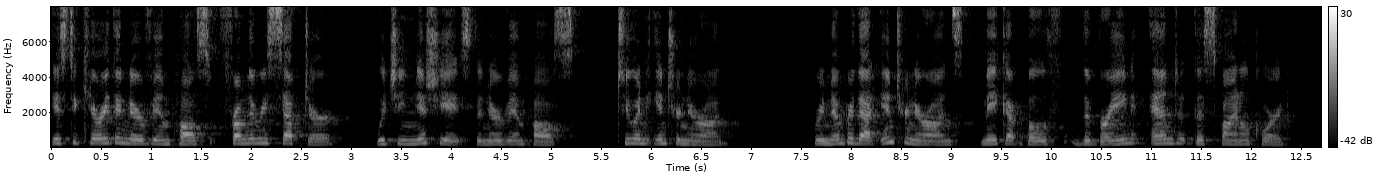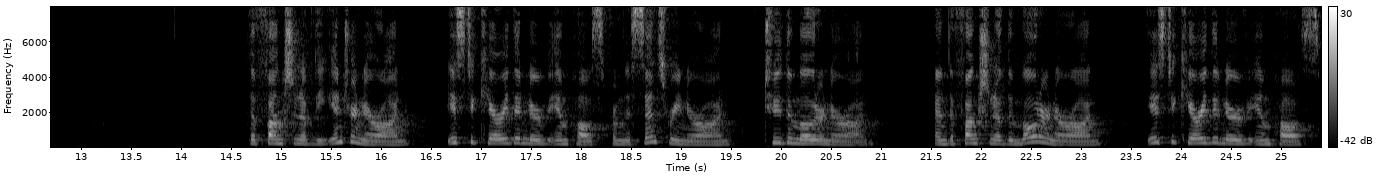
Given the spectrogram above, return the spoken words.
is to carry the nerve impulse from the receptor which initiates the nerve impulse, to an interneuron. Remember that interneurons make up both the brain and the spinal cord. The function of the interneuron is to carry the nerve impulse from the sensory neuron to the motor neuron, and the function of the motor neuron is to carry the nerve impulse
